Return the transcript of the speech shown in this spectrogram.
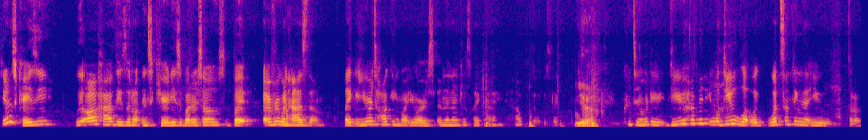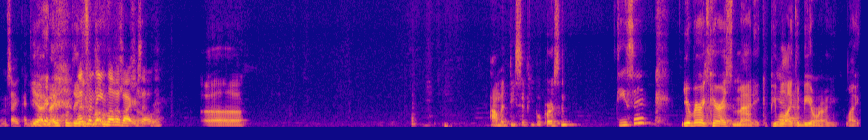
You know what's crazy? We all have these little insecurities about ourselves, but everyone has them. Like you were talking about yours, and then I'm just like, I have those. Like, Yeah. Quentin, what do you do? You have any? Well, do you lo- like? What's something that you? Hold on, I'm sorry, Quentin. Yeah. Nice something. What's something you love about yourself? bro. Uh, I'm a decent people person. Decent. You're very charismatic. People like to be around you. Like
